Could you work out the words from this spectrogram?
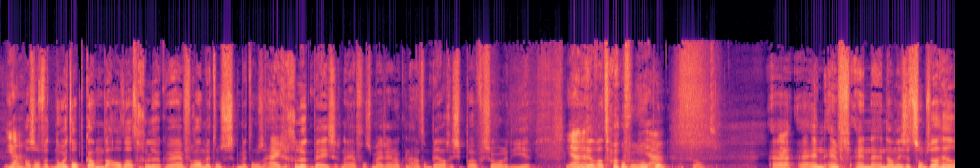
Ja, Alsof het nooit op kan, de- al dat geluk. We zijn vooral met ons, met ons eigen geluk bezig. Nou ja, volgens mij zijn er ook een aantal Belgische professoren die hier ja. heel wat over roepen. Ja, klopt. Eh, Ja. en, en, en, en dan is het soms wel heel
